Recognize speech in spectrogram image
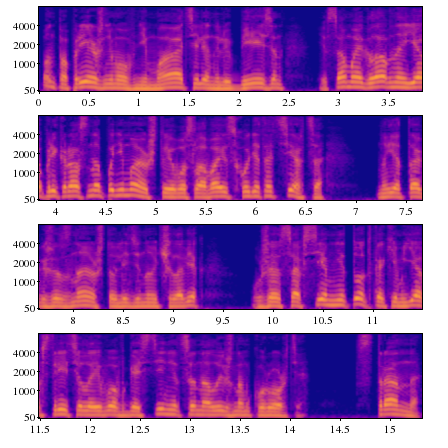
он по-прежнему внимателен, любезен, и самое главное, я прекрасно понимаю, что его слова исходят от сердца, но я также знаю, что ледяной человек уже совсем не тот, каким я встретила его в гостинице на лыжном курорте. Странно,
